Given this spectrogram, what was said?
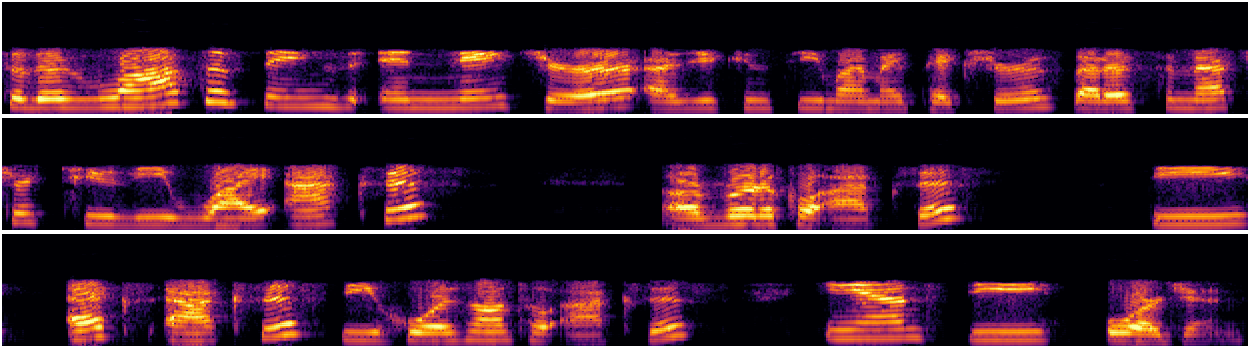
So there's lots of things in nature, as you can see by my pictures, that are symmetric to the y-axis, or vertical axis, the x-axis, the horizontal axis, and the origin.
